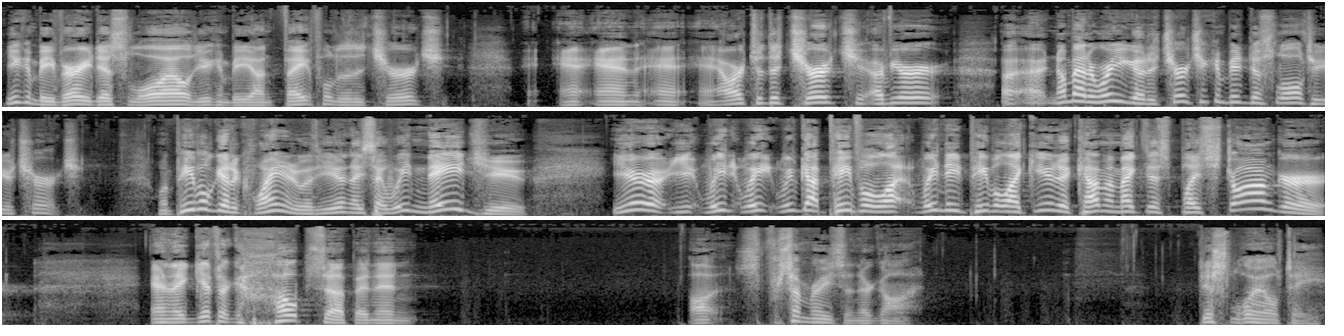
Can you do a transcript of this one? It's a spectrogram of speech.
You can be very disloyal. You can be unfaithful to the church, and, and, and or to the church of your. Uh, uh, no matter where you go to church, you can be disloyal to your church. When people get acquainted with you and they say, "We need you," you're you, we we we've got people like we need people like you to come and make this place stronger, and they get their hopes up, and then uh, for some reason they're gone. Disloyalty.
